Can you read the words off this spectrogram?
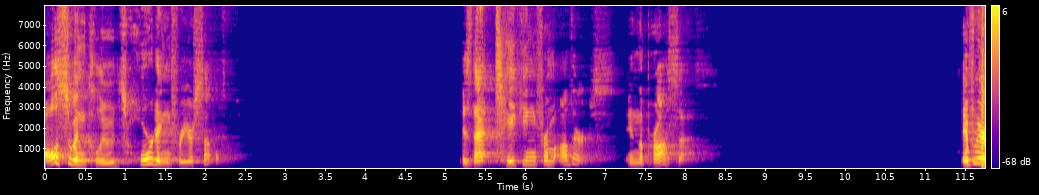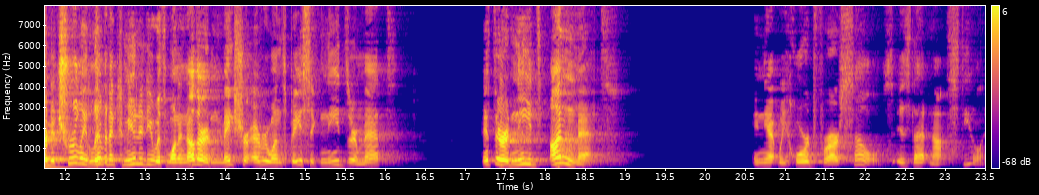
also includes hoarding for yourself? Is that taking from others in the process? If we are to truly live in a community with one another and make sure everyone's basic needs are met, if there are needs unmet, and yet we hoard for ourselves, is that not stealing?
